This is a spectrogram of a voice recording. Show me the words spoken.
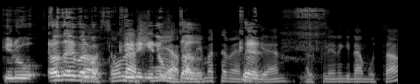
כאילו, לא יודע אם על אסור כלי נגינה להשמיע, אבל מותר. אם אתה כן. מנגן, על כלי נגינה מותר?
